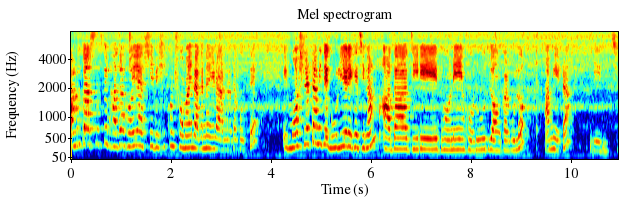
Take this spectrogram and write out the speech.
আলু তো আস্তে আস্তে ভাজা হয়ে আসছে বেশিক্ষণ সময় লাগে না এই রান্নাটা করতে। এই মশলাটা আমি যে গুলিয়ে রেখেছিলাম, আদা, জিরে, ধনে, হলুদ, লঙ্কারগুলো, আমি এটা দিয়ে দিচ্ছি।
